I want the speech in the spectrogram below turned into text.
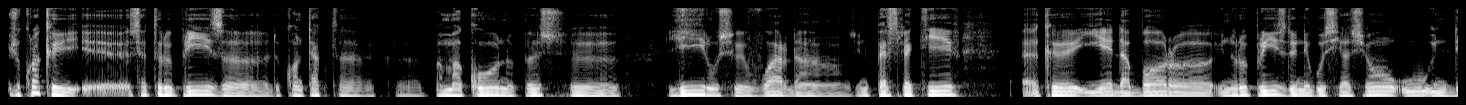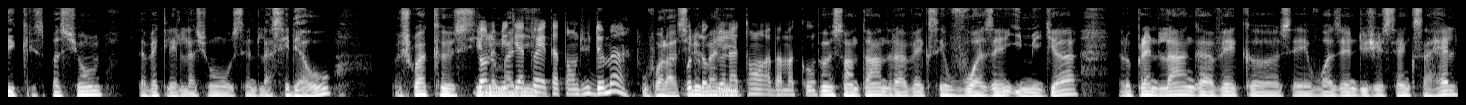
je crois que euh, cette reprise euh, de contact avec euh, Bamako ne peut se lire ou se voir dans une perspective qu'il y ait d'abord une reprise de négociation ou une décrispation avec les relations au sein de la CDAO. Je crois que si le, médiateur est attendu demain. Voilà, si le Mali à Bamako. peut s'entendre avec ses voisins immédiats, reprendre langue avec ses voisins du G5 Sahel,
